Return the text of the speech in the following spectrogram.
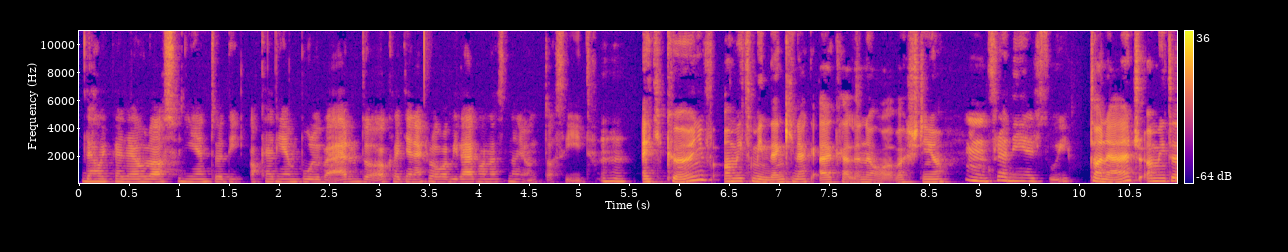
De hogy például az, hogy ilyen így akár ilyen bulvár dolgok legyenek róla a világon, az nagyon taszít. Uh-huh. Egy könyv, amit mindenkinek el kellene olvasnia. Hm, Freddy és Zúj. Tanács, amit a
